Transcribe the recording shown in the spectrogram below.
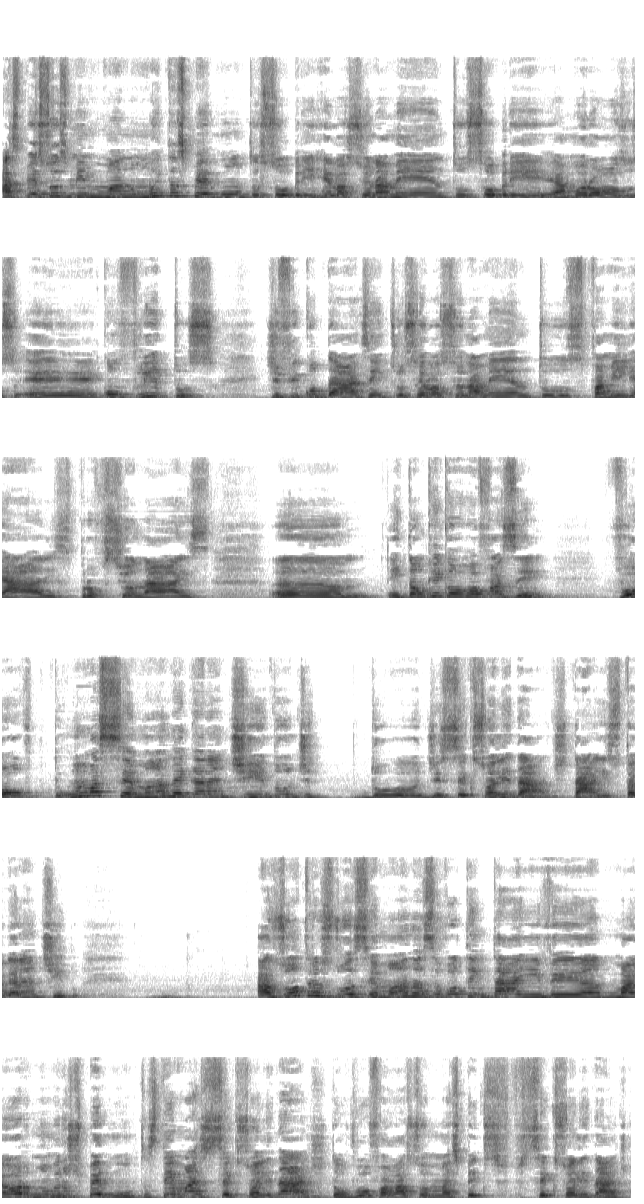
as pessoas me mandam muitas perguntas sobre relacionamentos, sobre amorosos, é, conflitos, dificuldades entre os relacionamentos familiares, profissionais então, o que, que eu vou fazer? Vou, uma semana é garantido de, do, de sexualidade, tá? Isso tá garantido. As outras duas semanas eu vou tentar aí ver o maior número de perguntas. Tem mais sexualidade? Então vou falar sobre mais sexualidade.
